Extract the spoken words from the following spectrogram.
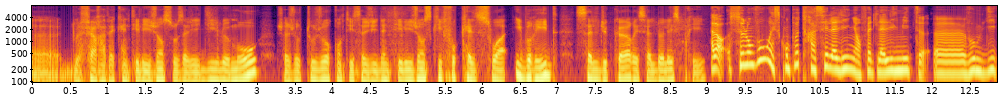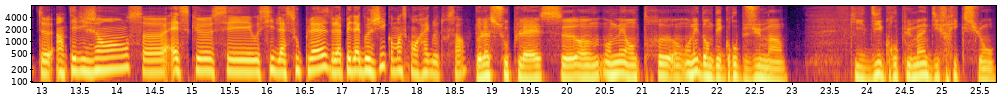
Euh, le faire avec intelligence, vous avez dit le mot. J'ajoute toujours quand il s'agit d'intelligence qu'il faut qu'elle soit hybride, celle du cœur et celle de l'esprit. Alors, selon vous, est-ce qu'on peut tracer la ligne, en fait, la limite? Euh, Vous me dites euh, intelligence, euh, est-ce que c'est aussi de la souplesse, de la pédagogie? Comment est-ce qu'on règle tout ça? De la souplesse, euh, on, on, est entre, on est dans des groupes humains. Qui dit groupe humain dit friction.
